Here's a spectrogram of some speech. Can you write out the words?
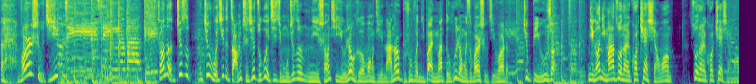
哎，玩手机，真的就是，就我记得咱们之前做过一期节目，就是你身体有任何问题，哪哪不舒服，你爸你妈都会认为是玩手机玩的。就比如说，你跟你妈坐那一块看新闻。坐那一块看新闻，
